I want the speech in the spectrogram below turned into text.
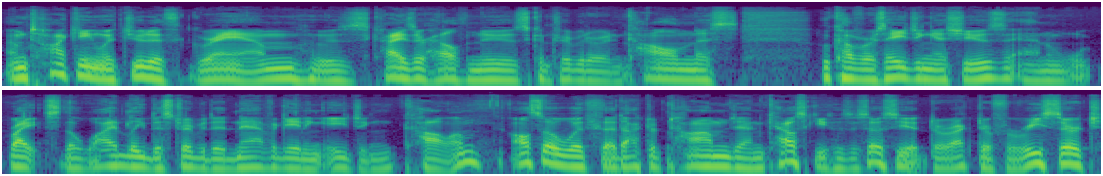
I'm talking with Judith Graham, who's Kaiser Health News contributor and columnist who covers aging issues and writes the widely distributed Navigating Aging column. Also with uh, Dr. Tom Jankowski, who's Associate Director for Research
